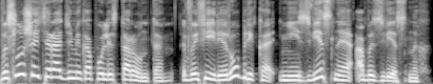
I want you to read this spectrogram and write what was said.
Вы слушаете радио «Мегаполис Торонто». В эфире рубрика «Неизвестные об известных».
